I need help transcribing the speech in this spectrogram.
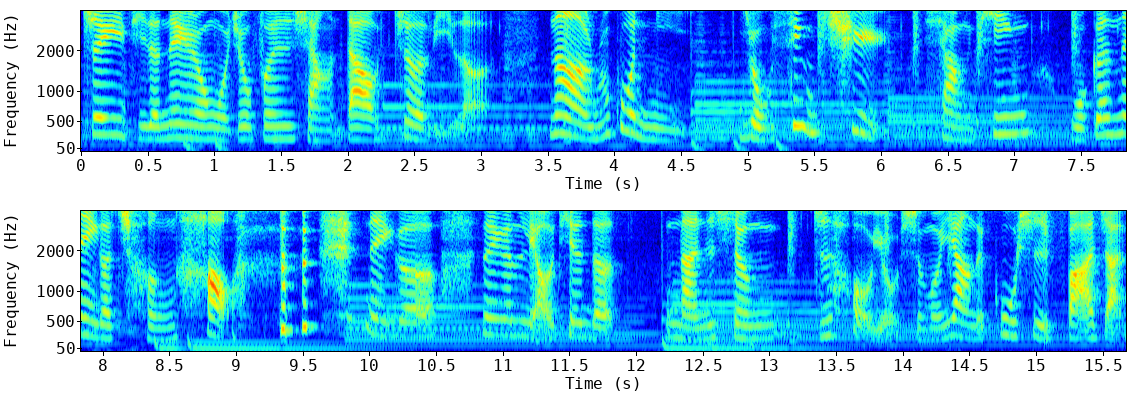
这一集的内容我就分享到这里了。那如果你有兴趣想听我跟那个陈浩。那个那个聊天的男生之后有什么样的故事发展？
